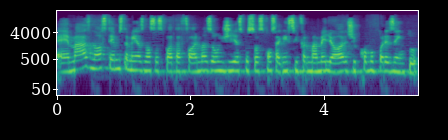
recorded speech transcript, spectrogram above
é, mas nós temos também as nossas plataformas onde as pessoas conseguem se informar melhor de como, por exemplo,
